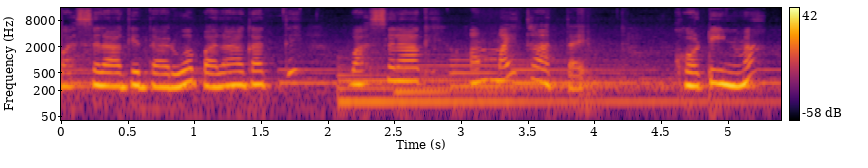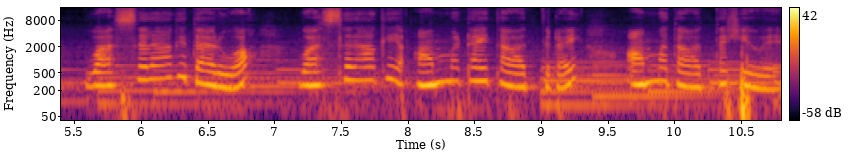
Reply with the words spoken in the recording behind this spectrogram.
වස්සලාගේ දරුව බලාගත්තේ වස්සලාගේ අම්මයි තාත්තයි. කොටින්ම වස්සලාගේ දරුවා වස්සලාගේ අම්මටයි තාත්තටයි අම්ම තාත්ත කිව්වේ.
